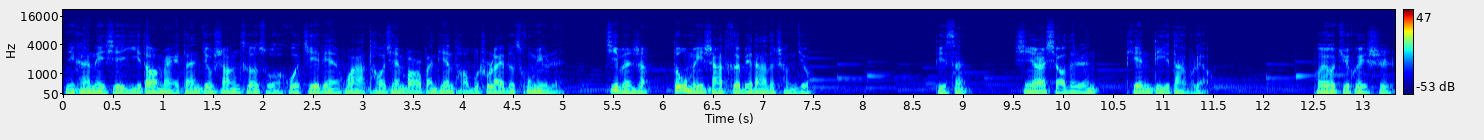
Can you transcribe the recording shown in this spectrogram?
你看那些一到买单就上厕所或接电话、掏钱包半天掏不出来的聪明人，基本上都没啥特别大的成就。第三，心眼小的人，天地大不了。朋友聚会时，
